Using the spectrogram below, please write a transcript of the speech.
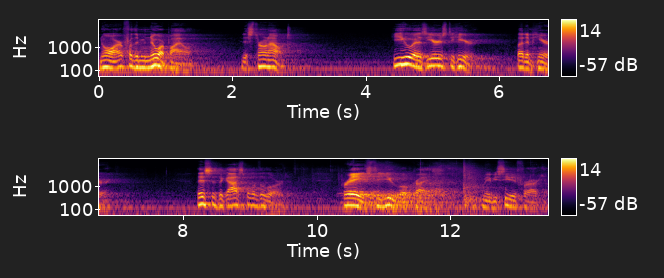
nor for the manure pile. It is thrown out. He who has ears to hear, let him hear. This is the gospel of the Lord. Praise to you, O Christ. You may be seated for our hymn.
